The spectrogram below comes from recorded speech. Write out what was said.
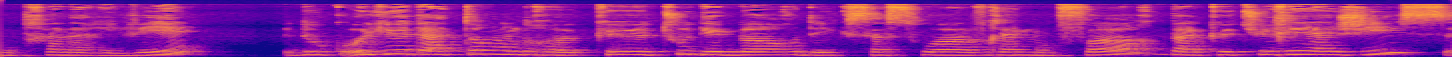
en train d'arriver. Donc au lieu d'attendre que tout déborde et que ça soit vraiment fort, ben, que tu réagisses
